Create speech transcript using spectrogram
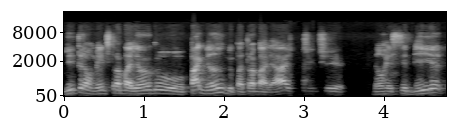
literalmente trabalhando, pagando para trabalhar, a gente não recebia,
